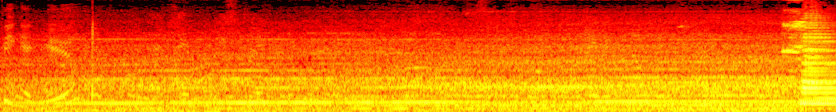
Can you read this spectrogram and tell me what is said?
He's beeping at you. It's a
